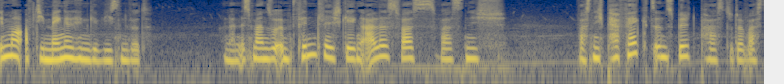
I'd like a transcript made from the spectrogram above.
immer auf die Mängel hingewiesen wird. Und dann ist man so empfindlich gegen alles, was, was nicht, was nicht perfekt ins Bild passt oder was,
